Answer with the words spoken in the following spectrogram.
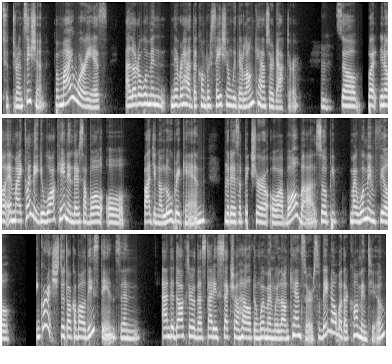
to transition. But my worry is a lot of women never had the conversation with their lung cancer doctor. Mm. So, but you know, in my clinic, you walk in and there's a ball of vaginal lubricant. There is a picture or a vulva. So pe- my women feel encouraged to talk about these things and and the doctor that studies sexual health in women with lung cancer. So they know what they're coming to.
